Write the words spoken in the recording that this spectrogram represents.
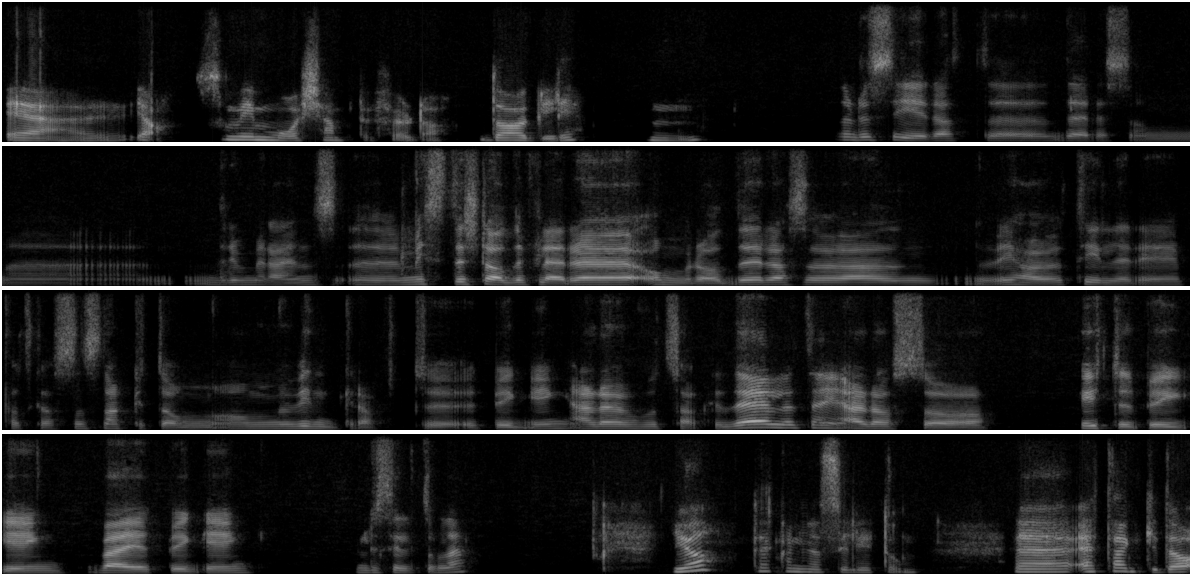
er, ja, som vi må kjempe for da, daglig. Mm. Når du sier at uh, dere som uh, driver med rein, mister stadig flere områder altså, Vi har jo tidligere i podkasten snakket om, om, vindkraftutbygging. Er det hovedsakelig det, eller er det også hytteutbygging, veiutbygging? Vil du si litt om det? Ja, det kan jeg si litt om. jeg tenker da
